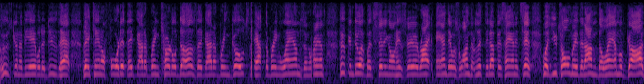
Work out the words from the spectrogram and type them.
Who's going to be able to do that? They can't afford it. They've got to bring turtle doves. They've got to bring goats. They have to bring lambs and rams. Who can do it? But sitting on his very right hand, there was one that lifted up his hand and said, Well, you told me that I'm the lamb of God.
